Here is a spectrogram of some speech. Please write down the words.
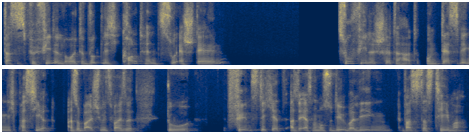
dass es für viele Leute wirklich Content zu erstellen zu viele Schritte hat und deswegen nicht passiert. Also beispielsweise, du filmst dich jetzt, also erstmal musst du dir überlegen, was ist das Thema?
